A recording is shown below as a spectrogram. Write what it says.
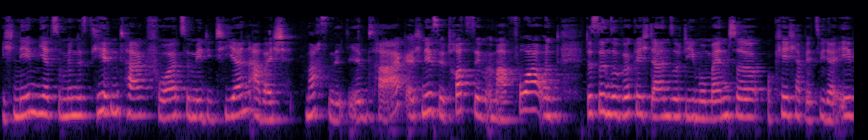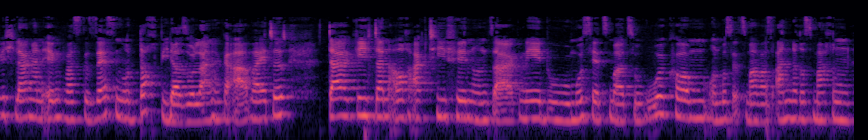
ich nehme mir zumindest jeden Tag vor zu meditieren, aber ich mache es nicht jeden Tag. Ich nehme es mir trotzdem immer vor und das sind so wirklich dann so die Momente, okay, ich habe jetzt wieder ewig lang an irgendwas gesessen und doch wieder so lange gearbeitet da gehe ich dann auch aktiv hin und sage, nee, du musst jetzt mal zur Ruhe kommen und musst jetzt mal was anderes machen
